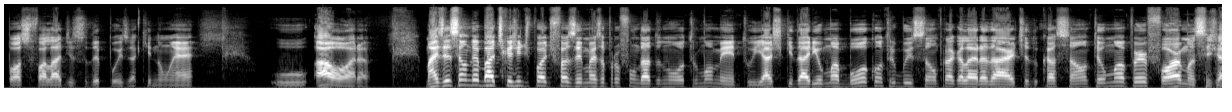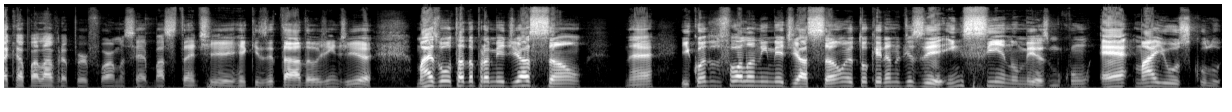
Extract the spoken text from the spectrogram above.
posso falar disso depois. Aqui não é o, a hora. Mas esse é um debate que a gente pode fazer mais aprofundado num outro momento e acho que daria uma boa contribuição para a galera da arte e educação ter uma performance, já que a palavra performance é bastante requisitada hoje em dia, mais voltada para mediação, né? E quando eu tô falando em mediação, eu estou querendo dizer ensino mesmo, com E maiúsculo.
